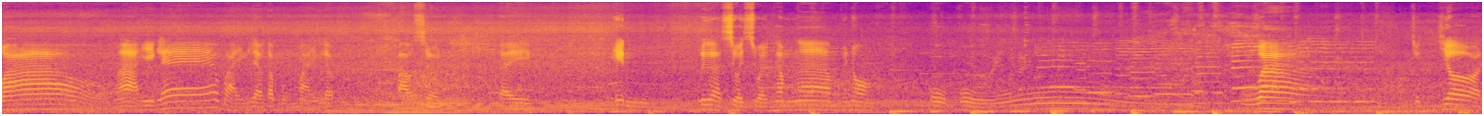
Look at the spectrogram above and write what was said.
ว้าวมาอีกแล้วมาอีกแล้วครับผมมาอีกแล้วเปล่าเซิร์ได้เห็นเรือสวยๆงามๆพี่น้อง โอ้โหว้าจุดยอด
